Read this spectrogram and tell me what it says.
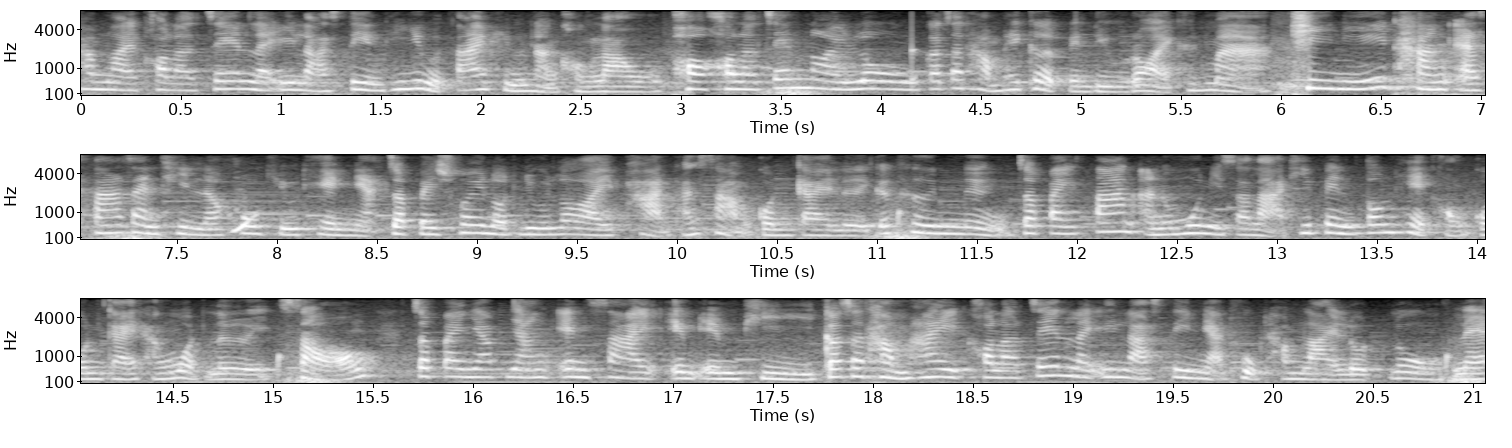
ทำลายคอลลาเจนและอิลาสตินที่อยู่ใต้ผิวหนังของเรา พอคอลลาเจนน้อยลงก็จะทำให้เกิดเป็นริ้วรอยขึ้นมา ทีนี้ทั้งแอสตาแซนทินและโคคิวเทนเนี่ยจะไปช่วยลดริ้วรอยผ่านทั้ง 3 กลไกเลยก็คือ 1. จะไปต้านอนุมูลอิสระที่เป็นต้นเหตุของกลไกทั้งหมดเลย 2. จะไปยับยั้งเอนไซม์ MMP ก็จะทำให้คอลลาเจนและอิลาสตินเนี่ยถูกทำลายลดลง และ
